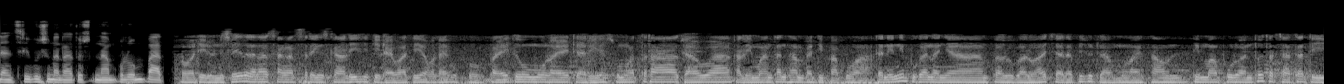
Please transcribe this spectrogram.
dan 1964. Bahwa di Indonesia ternyata sangat sering sekali dilewati oleh UFO. Baik itu mulai dari Sumatera, Jawa, Kalimantan sampai di Papua. Dan ini bukan hanya baru-baru aja, tapi sudah mulai tahun 50-an itu tercatat di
